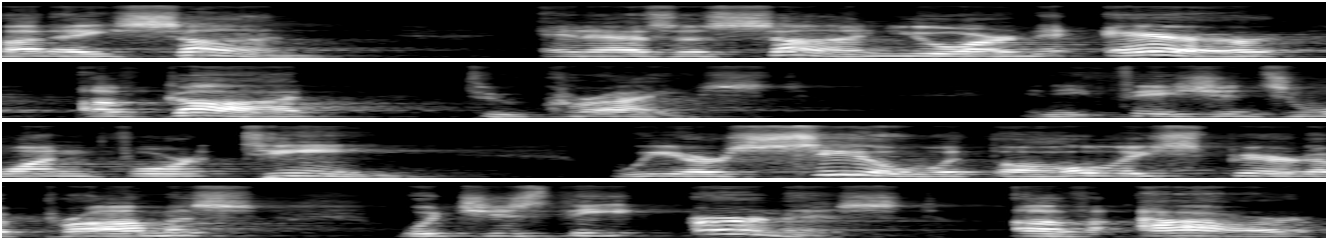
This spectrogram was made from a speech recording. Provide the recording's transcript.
but a son. And as a son, you are an heir of God through Christ. In Ephesians 1:14, we are sealed with the Holy Spirit of promise, which is the earnest of our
